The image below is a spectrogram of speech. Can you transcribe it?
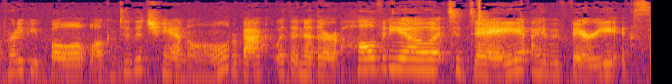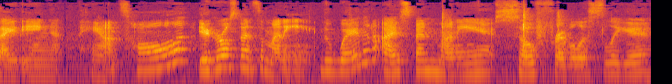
party people, welcome to the channel. We're back with another haul video. Today I have a very exciting pants haul. Your girl spent some money. The way that I spend money so frivolously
